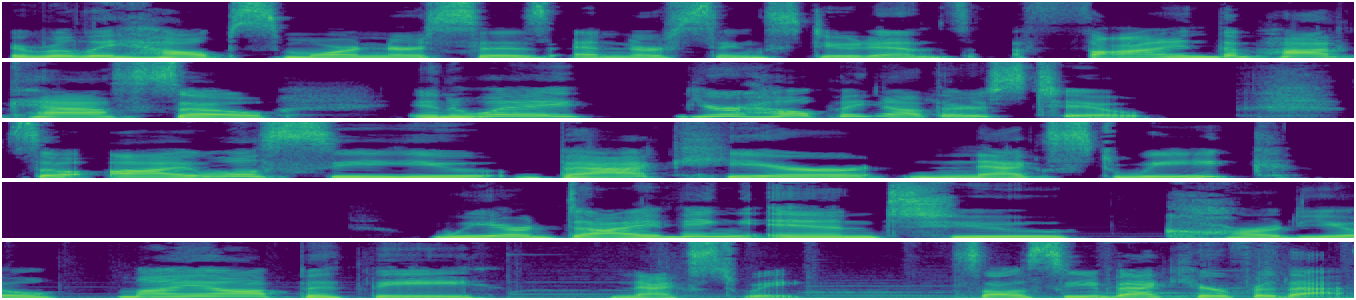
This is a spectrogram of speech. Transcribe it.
It really helps more nurses and nursing students find the podcast. So, in a way, you're helping others too. So, I will see you back here next week we are diving into cardiomyopathy next week. So I'll see you back here for that.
